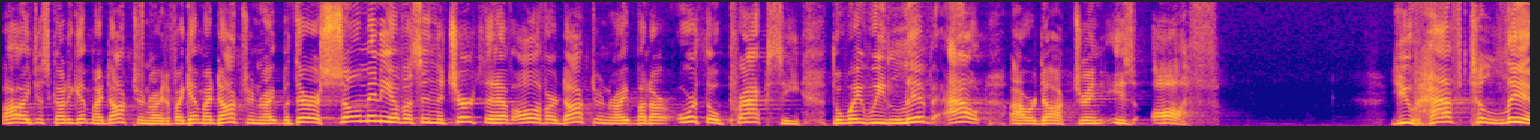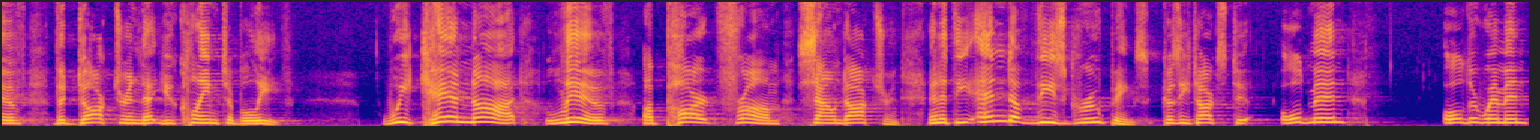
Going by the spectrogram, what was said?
oh, I just got to get my doctrine right. If I get my doctrine right. But there are so many of us in the church that have all of our doctrine right, but our orthopraxy, the way we live out our doctrine, is off. You have to live the doctrine that you claim to believe. We cannot live apart from sound doctrine. And at the end of these groupings, because he talks to old men, older women,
